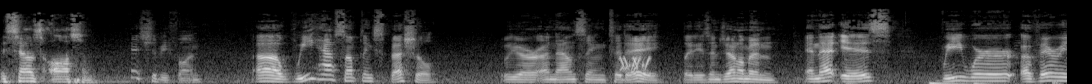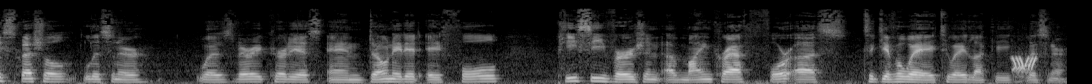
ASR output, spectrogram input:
It sounds awesome. it should be fun. Uh, we have something special we are announcing today, ladies and gentlemen, and that is we were a very special listener was very courteous and donated a full PC version of Minecraft for us to give away to a lucky listener.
